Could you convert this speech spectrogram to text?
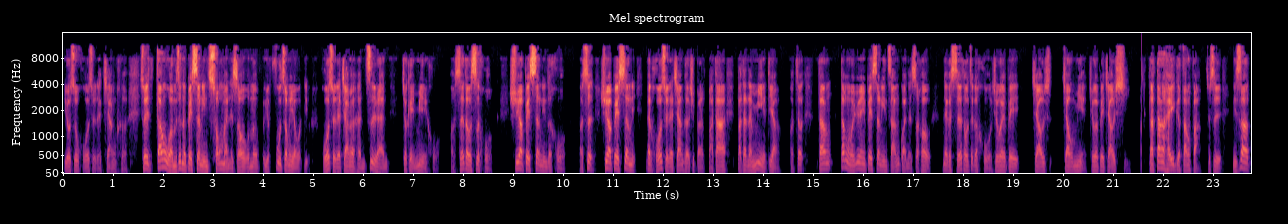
流出活水的江河。所以，当我们真的被圣灵充满的时候，我们有腹中有活水的江河，很自然就可以灭火啊。舌头是火，需要被圣灵的火。啊，是需要被圣灵那个活水的江河去把把它把它的灭掉啊。这当当我们愿意被圣灵掌管的时候，那个舌头这个火就会被浇浇灭，就会被浇熄。那当然还有一个方法，就是你知道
